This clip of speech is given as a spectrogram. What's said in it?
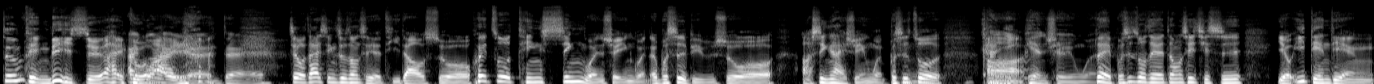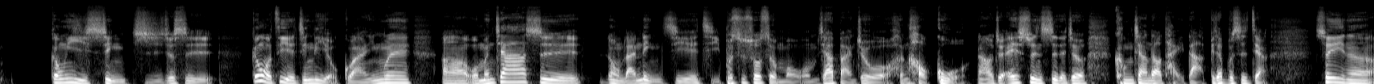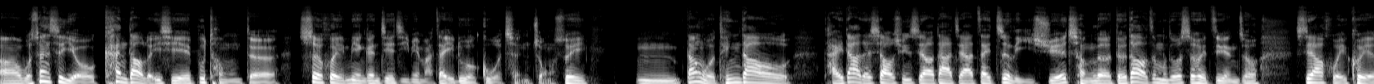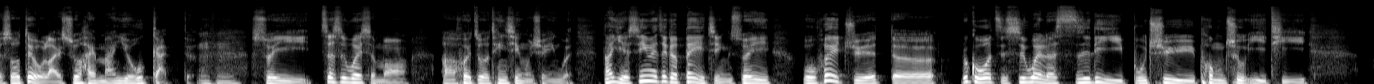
敦品力学爱国爱人。对，就我在新书中其实也提到说，会做听新闻学英文，而不是比如说啊性爱学英文，不是做、嗯、看影片学英文，对，不是做这些东西，其实有一点点。公益性质就是跟我自己的经历有关，因为啊、呃，我们家是那种蓝领阶级，不是说什么我们家本来就很好过，然后就哎顺势的就空降到台大，比较不是这样。所以呢，啊、呃，我算是有看到了一些不同的社会面跟阶级面嘛，在一路的过程中，所以嗯，当我听到。台大的校训是要大家在这里学成了，得到了这么多社会资源之后，是要回馈的时候，对我来说还蛮有感的。嗯哼，所以这是为什么啊、呃、会做听新闻学英文，然后也是因为这个背景，所以我会觉得，如果我只是为了私利不去碰触议题，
